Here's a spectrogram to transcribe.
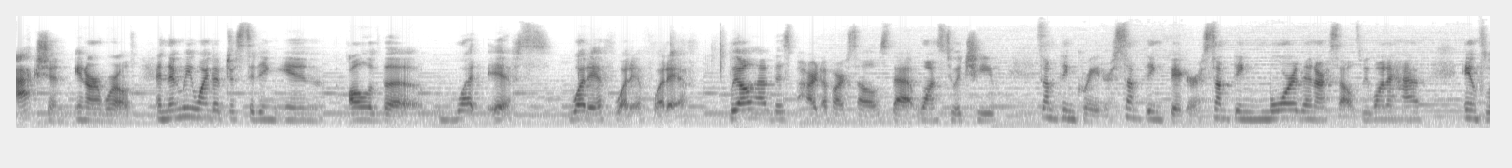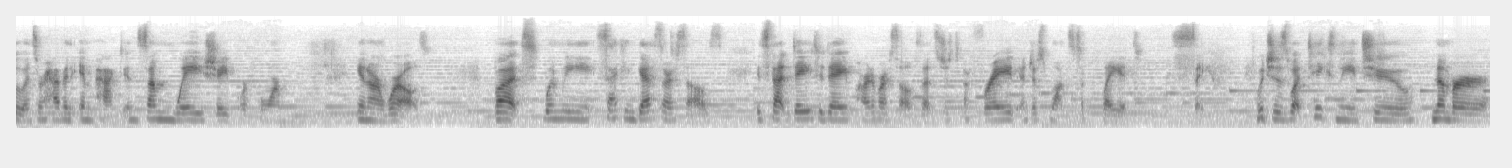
action in our world. And then we wind up just sitting in all of the what ifs. What if, what if, what if? We all have this part of ourselves that wants to achieve something greater, something bigger, something more than ourselves. We want to have influence or have an impact in some way, shape, or form in our world. But when we second guess ourselves, it's that day to day part of ourselves that's just afraid and just wants to play it safe. Which is what takes me to number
